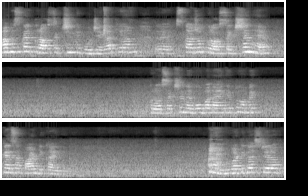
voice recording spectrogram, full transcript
अब इसका क्रॉस सेक्शन में पूछेगा कि हम इसका जो क्रॉस सेक्शन है क्रॉस सेक्शन है, वो बनाएँगे तो हमें कैसा पार्ट दिखाई देगा? वर्टिकल स्टेरअप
